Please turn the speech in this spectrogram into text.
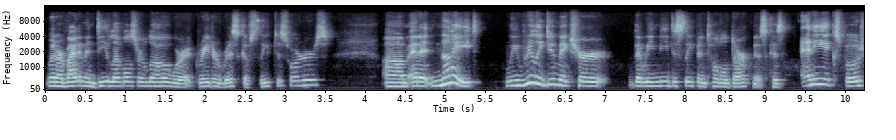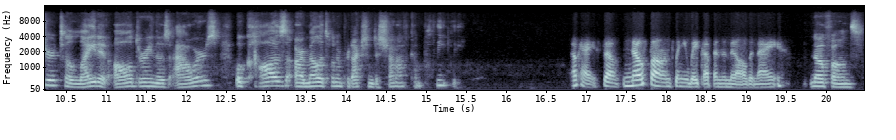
When our vitamin D levels are low, we're at greater risk of sleep disorders. Um, and at night, we really do make sure that we need to sleep in total darkness because any exposure to light at all during those hours will cause our melatonin production to shut off completely. Okay, so no phones when you wake up in the middle of the night. No phones.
